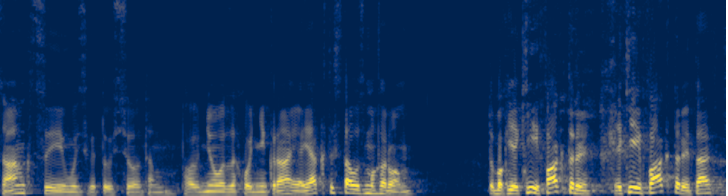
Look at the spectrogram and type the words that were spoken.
санкцыі вось гэта ўсё там паўднёва-заходні край а як ты стаў змагаром То бок какие факторы, какие факторы, так?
